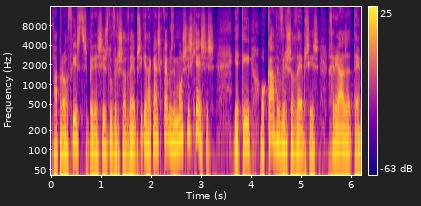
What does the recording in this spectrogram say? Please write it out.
θα προωθήσεις τις υπηρεσίες του βυρσοδέψη και θα κάνεις και κάποιες δημόσιες σχέσεις. Γιατί ο κάθε βυρσοδέψη χρειάζεται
